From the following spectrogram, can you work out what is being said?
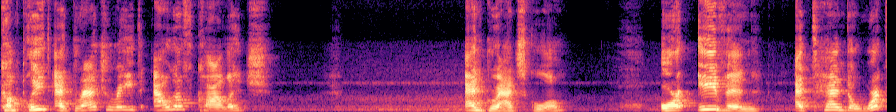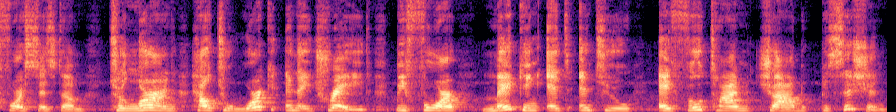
complete and graduate out of college and grad school, or even attend a workforce system to learn how to work in a trade before making it into a full-time job position.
